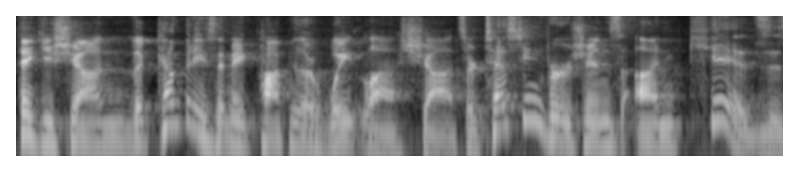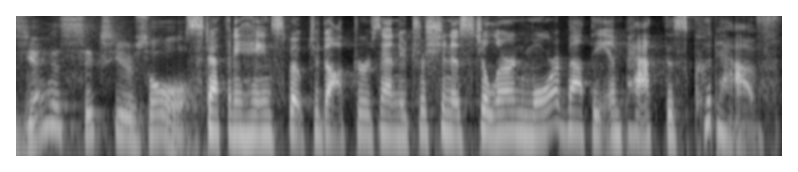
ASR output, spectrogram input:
Thank you, Sean. The companies that make popular weight loss shots are testing versions on kids as young as six years old. Stephanie Haynes spoke to doctors and nutritionists to learn more about the impact this could have.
